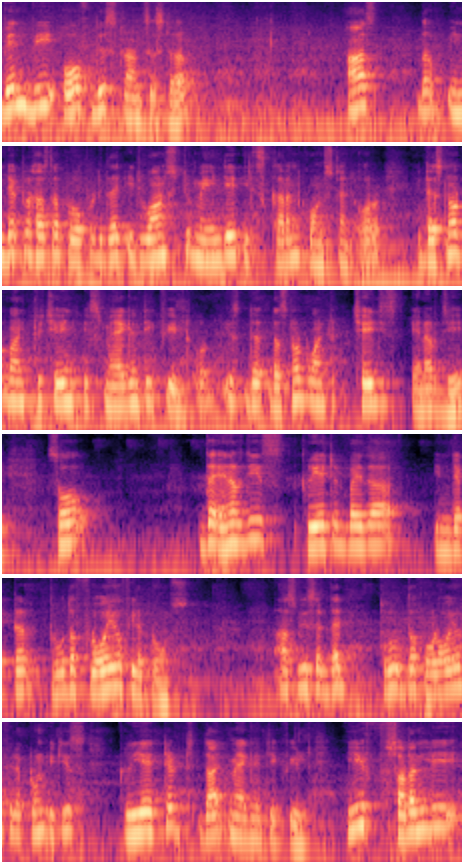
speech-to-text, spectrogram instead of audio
When we off this transistor as the inductor has the property that it wants to maintain its current constant or it does not want to change its magnetic field or is, does not want to change its energy. So the energy is created by the inductor through the flow of electrons. As we said that through the flow of electron it is created that magnetic field. If suddenly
